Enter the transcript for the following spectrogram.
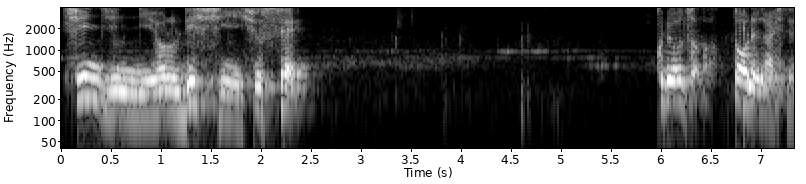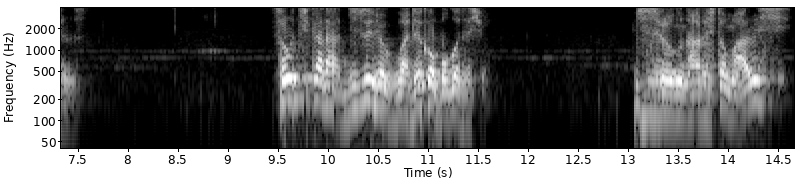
信心による立身出世これをずっとお願いしてるんです。その力、実力はでこぼこでしょう。実力のある人もあるし、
